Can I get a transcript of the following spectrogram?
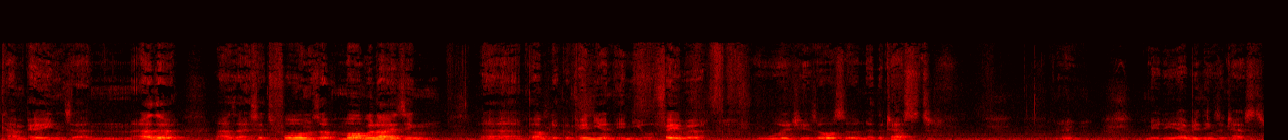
campaigns and other, as I said, forms of mobilizing uh, public opinion in your favor, which is also another test. Right? Meaning everything's a test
